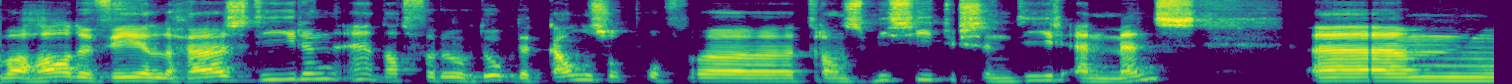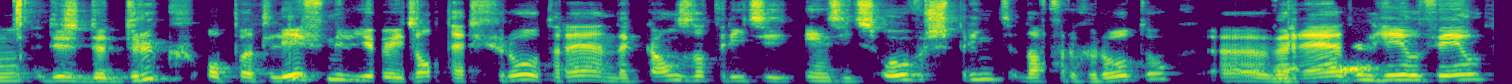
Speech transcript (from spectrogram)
we houden veel huisdieren. Hè. Dat verhoogt ook de kans op, op uh, transmissie tussen dier en mens. Um, dus de druk op het leefmilieu is altijd groter. Hè. En de kans dat er iets, eens iets overspringt, dat vergroot ook. we reizen heel veel.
